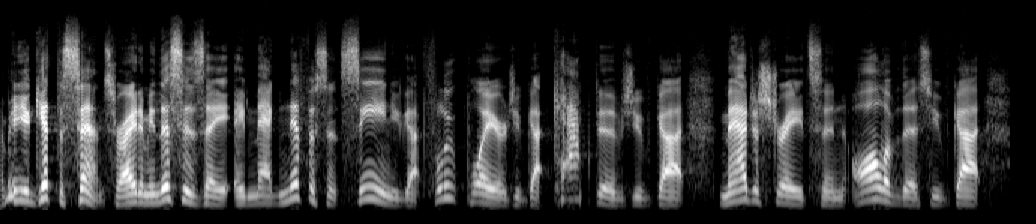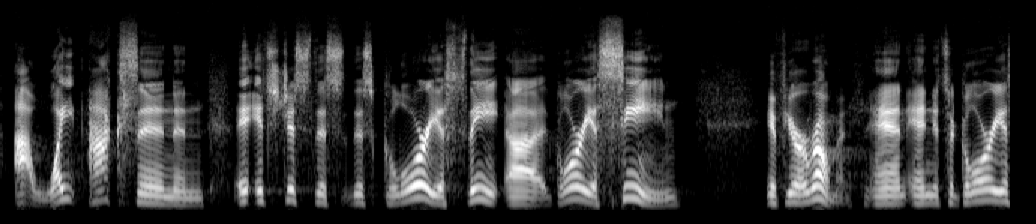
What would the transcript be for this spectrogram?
I mean, you get the sense, right? I mean, this is a, a magnificent scene. You've got flute players, you've got captives, you've got magistrates, and all of this. You've got uh, white oxen and it's just this, this glorious, theme, uh, glorious scene if you're a Roman. And, and it's a glorious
